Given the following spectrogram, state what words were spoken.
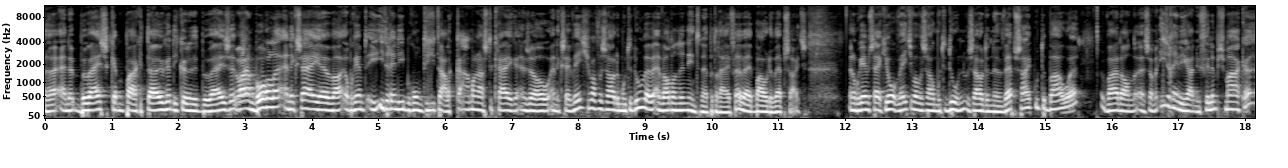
Uh, en het bewijs, ik heb een paar getuigen die kunnen dit bewijzen. We waren borrelen en ik zei uh, op een gegeven moment, iedereen die begon digitale camera's te krijgen en zo. En ik zei, weet je wat we zouden moeten doen? We, en we hadden een internetbedrijf, hè? wij bouwden websites. En op een gegeven moment zei ik, joh, weet je wat we zouden moeten doen? We zouden een website moeten bouwen waar dan, zeg maar, iedereen die gaat nu filmpjes maken,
